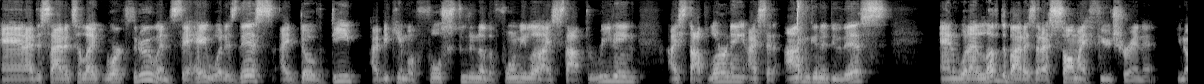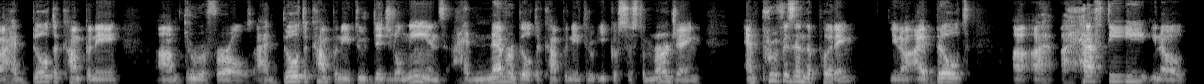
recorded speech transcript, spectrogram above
And I decided to like work through and say, hey, what is this? I dove deep. I became a full student of the formula. I stopped reading. I stopped learning. I said, I'm going to do this. And what I loved about it is that I saw my future in it. You know, I had built a company um, through referrals. I had built a company through digital means. I had never built a company through ecosystem merging. And proof is in the pudding. You know, I built a, a, a hefty, you know,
